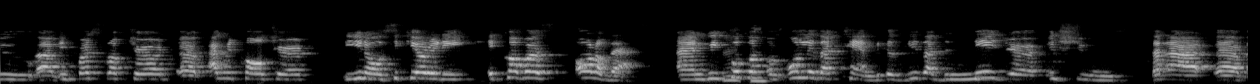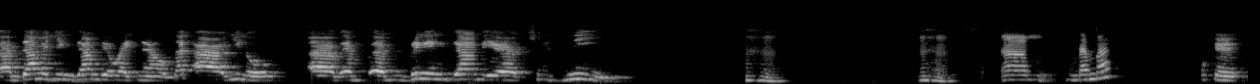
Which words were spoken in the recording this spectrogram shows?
to um, infrastructure, uh, agriculture, you know, security. It covers all of that. And we mm-hmm. focus on only that 10 because these are the major issues that are uh, um, damaging Gambia right now, that are, you know, um, um, um bringing Gambia to its knees. Mm-hmm. Mm-hmm. Um, remember? Okay.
